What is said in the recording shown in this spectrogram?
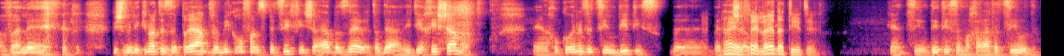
אבל אה, בשביל לקנות איזה פראמפ ומיקרופון ספציפי שהיה בזה, אתה יודע, הייתי הכי שמה. אנחנו קוראים לזה ציודיטיס. אה, יפה, לא ידעתי את זה. כן, ציודיטיס זה מחלת הציוד.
